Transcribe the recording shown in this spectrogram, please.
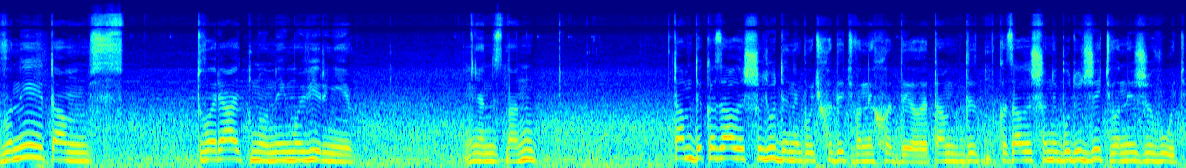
Вони там створять ну, неймовірні, я не знаю, ну. Там, де казали, що люди не будуть ходити, вони ходили. Там, де казали, що не будуть жити, вони живуть.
